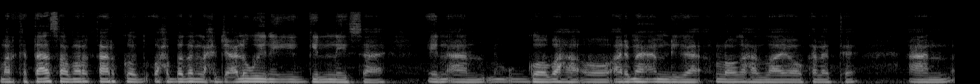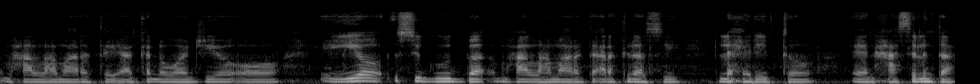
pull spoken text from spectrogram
Marka taasaa mararka qaarkood wax badan laxjeclo weyna iga gelinaysaa in aan goobaha oo arrimaha amniga looga hadlayo oo kalete aan maxaa lahaa maaragtay aan ka dhawaajiyo oo iyo si guudba maxaa lahaa maaragtay aragtidaasi la xiriirto xasilinta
